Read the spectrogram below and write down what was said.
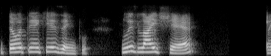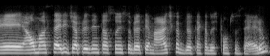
Então, eu tenho aqui exemplo. No SlideShare, é, há uma série de apresentações sobre a temática Biblioteca 2.0,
